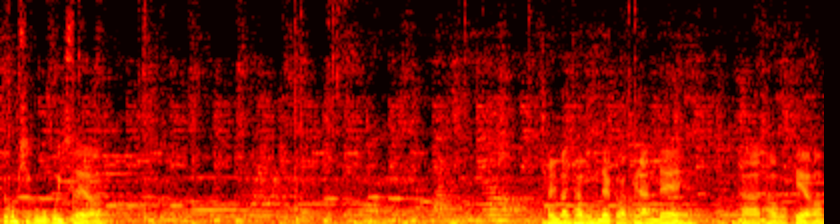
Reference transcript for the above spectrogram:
조금씩 오고 있어요. 잘만 잡으면 될 것 같긴 한데 자 잡아볼게요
